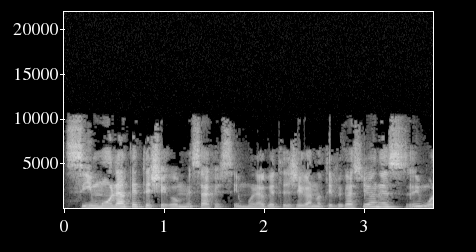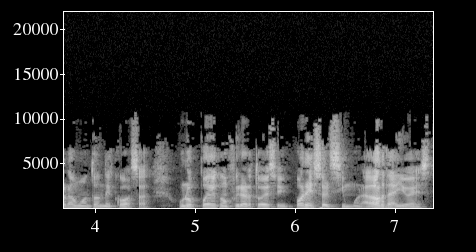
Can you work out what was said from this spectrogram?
simula que te llega un mensaje, simula que te llegan notificaciones, simula un montón de cosas. Uno puede configurar todo eso y por eso el simulador de iOS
